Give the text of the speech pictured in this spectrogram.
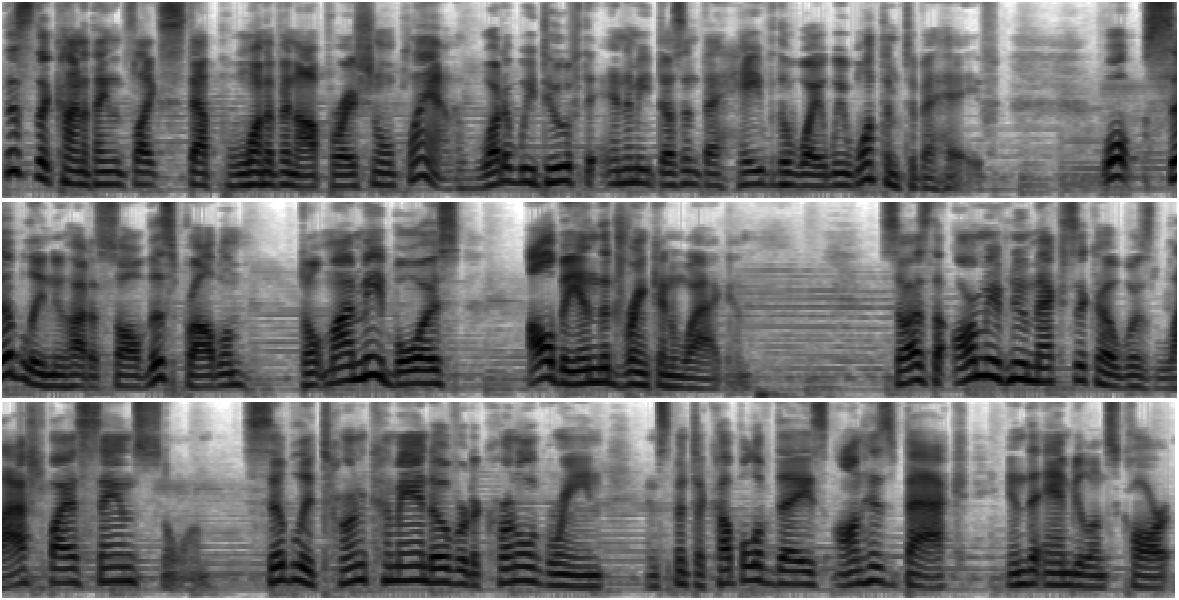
This is the kind of thing that's like step one of an operational plan. What do we do if the enemy doesn't behave the way we want them to behave? Well, Sibley knew how to solve this problem. Don't mind me, boys. I'll be in the drinking wagon. So, as the Army of New Mexico was lashed by a sandstorm, Sibley turned command over to Colonel Green and spent a couple of days on his back in the ambulance cart,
